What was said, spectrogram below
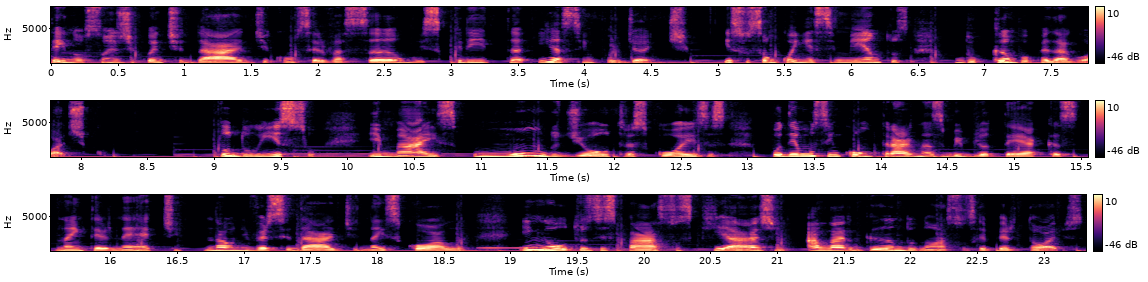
tem noções de quantidade, conservação, escrita e assim por diante. Isso são conhecimentos do campo pedagógico. Tudo isso e mais um mundo de outras coisas podemos encontrar nas bibliotecas, na internet, na universidade, na escola em outros espaços que agem alargando nossos repertórios,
